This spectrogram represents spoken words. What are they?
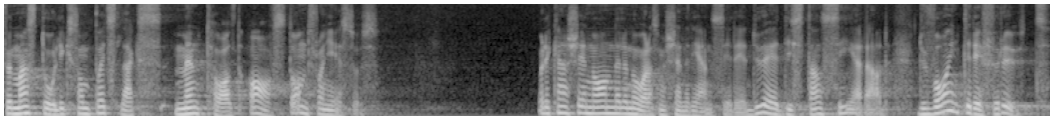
För man står liksom på ett slags mentalt avstånd från Jesus. Och Det kanske är någon eller några som känner igen sig i det. Du är distanserad. Du var inte det förut,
